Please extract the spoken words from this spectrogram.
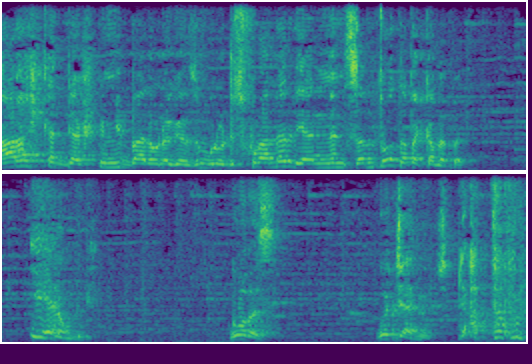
አራሽ ቀዳሽ የሚባለው ነገር ዝም ብሎ ድስኩር አለ አይደል? ያንን ሰምቶ ተጠቀመበት። ይሄ ነው እንግዲህ ጎበዝ ጎጃሚዎች አታፍሩ።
